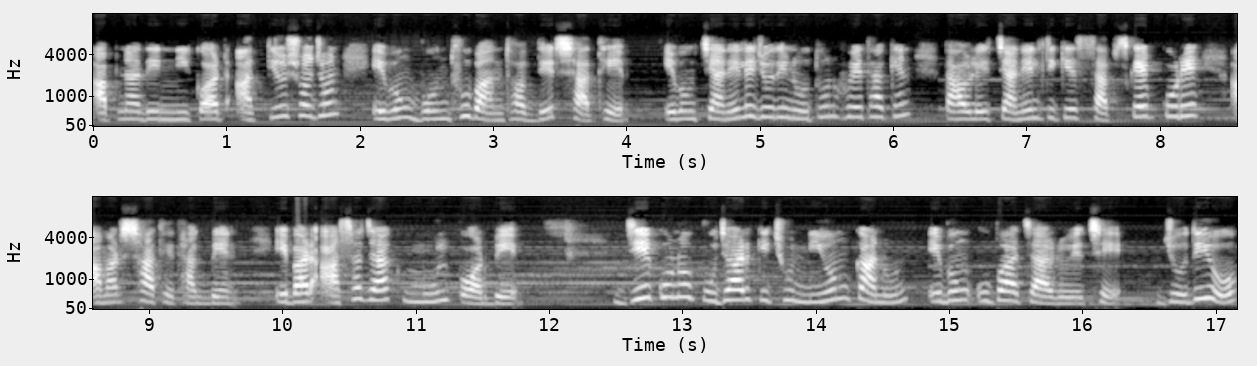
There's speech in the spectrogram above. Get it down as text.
আপনাদের নিকট আত্মীয় স্বজন এবং বন্ধু বান্ধবদের সাথে। এবং চ্যানেলে যদি নতুন হয়ে থাকেন, তাহলে চ্যানেলটিকে সাবস্ক্রাইব করে আমার সাথে থাকবেন। এবার আসা যাক মূল পর্বে। যে কোনো পূজার কিছু নিয়ম কানুন এবং উপাচার রয়েছে। যদিও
